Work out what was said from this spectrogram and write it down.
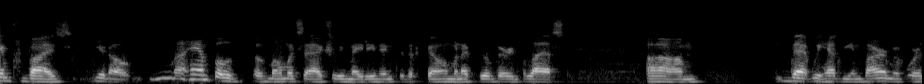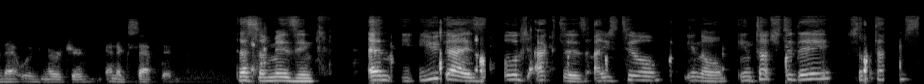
improvise, you know, a handful of, of moments actually made it into the film, and I feel very blessed um, that we had the environment where that was nurtured and accepted. That's amazing. And you guys, old actors, are you still, you know, in touch today? Sometimes,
